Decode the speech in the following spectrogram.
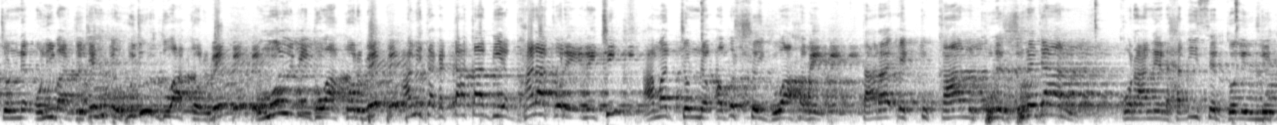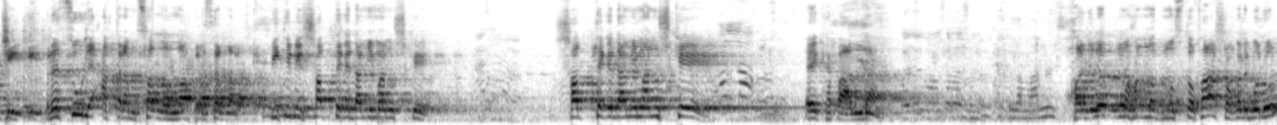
জন্য অনিবার্য। যেহেতু হুজুর দোয়া করবে, মৌলবি দোয়া করবে, আমি তাকে টাকা দিয়ে ভাড়া করে এনেছি। আমার জন্য অবশ্যই দোয়া হবে। তারা একটু কান খুলে শুনে যান। কোরআনের হাদিসের দলিল দিচ্ছি। রসুল আকরাম সাল্লাহ সাল্লাম পৃথিবীর সব থেকে দামি মানুষকে সব থেকে দামি মানুষকে এই খেপা আল্লাহ। হজরত মোহাম্মদ মুস্তফা, সকলে বলুন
